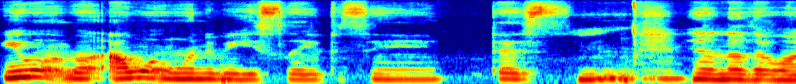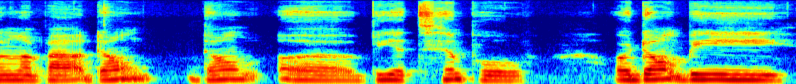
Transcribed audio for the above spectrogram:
you i wouldn't want to be a slave to sin. That's mm-mm. Another one about don't don't uh be a temple or don't be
